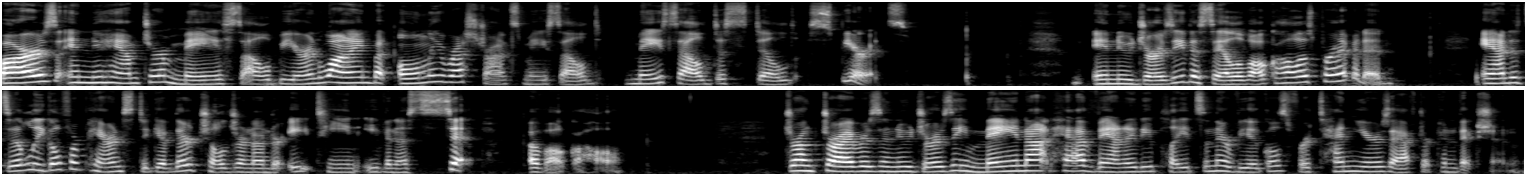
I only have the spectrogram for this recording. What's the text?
Bars in New Hampshire may sell beer and wine, but only restaurants may sell may sell distilled spirits. In New Jersey, the sale of alcohol is prohibited, and it's illegal for parents to give their children under 18 even a sip of alcohol. Drunk drivers in New Jersey may not have vanity plates in their vehicles for 10 years after conviction.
